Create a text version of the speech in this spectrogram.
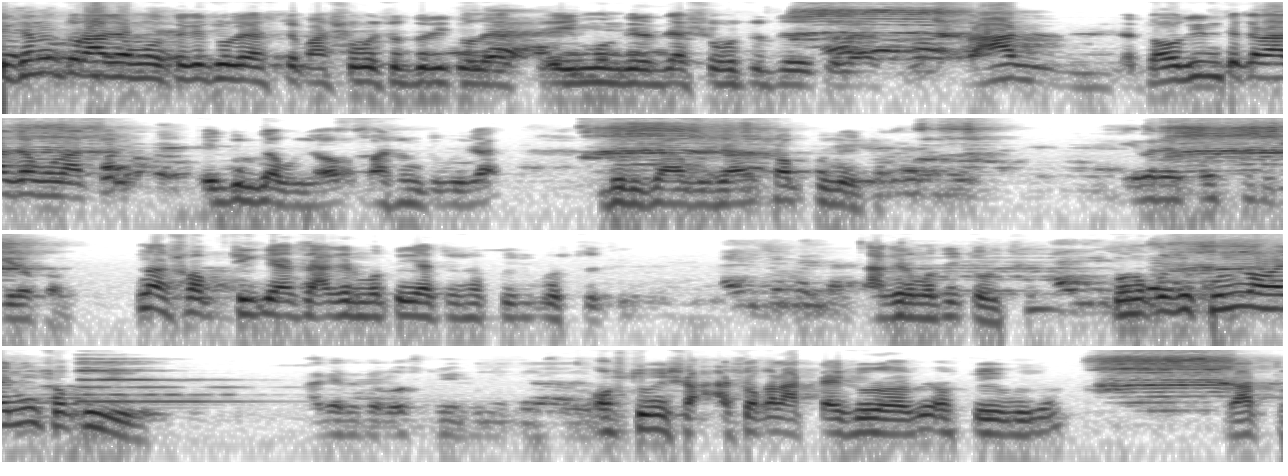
এখানে তো রাজামল থেকে চলে আসছে পাঁচশো বছর ধরেই চলে আসছে। এই মন্দিরে দেড়শো বছর ধরে চলে আসছে। রাজ যতদিন থেকে রাজামল আছে এই দুর্গা পূজা বাসন্তী পূজা দুর্গা পূজা সব পুজোই চলে। এবারে প্রস্তুতি কীরকম? না সব ঠিকই আছে আগের মতোই আছে সব কিছু প্রস্তুতি। আগের মতোই চলছে। কোনো কিছু ক্ষুণ্ণ হয়নি সব আগামীকাল অষ্টমী পুজো অষ্টমী সকাল আটটায় শুরু হবে অষ্টমী পুজো। রাত্র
